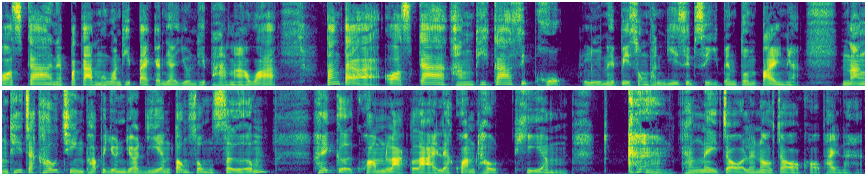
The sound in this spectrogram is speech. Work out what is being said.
ออสการ์เนี่ยประกาศเมื่อวันที่ 8 กันยายนที่ผ่านมาว่า ตั้งแต่ออสการ์ครั้งที่ 96 หรือในปี 2024 เป็นต้นไปเนี่ย หนังที่จะเข้าชิงภาพยนตร์ยอดเยี่ยมต้องส่งเสริม ให้เกิดความหลากหลายและความเท่าเทียม ทั้งในจอและนอกจอขออภัยนะฮะ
